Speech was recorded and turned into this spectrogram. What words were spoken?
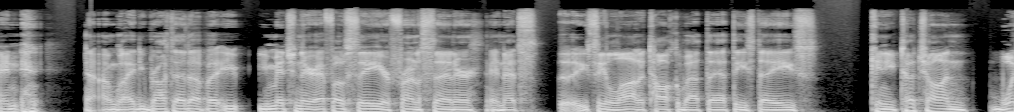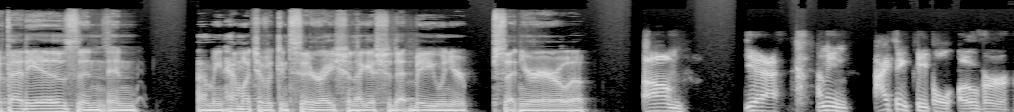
and I'm glad you brought that up. You you mentioned their FOC or front of center, and that's uh, you see a lot of talk about that these days. Can you touch on what that is, and and I mean, how much of a consideration, I guess, should that be when you're setting your arrow up? Um, yeah, I mean, I think people over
